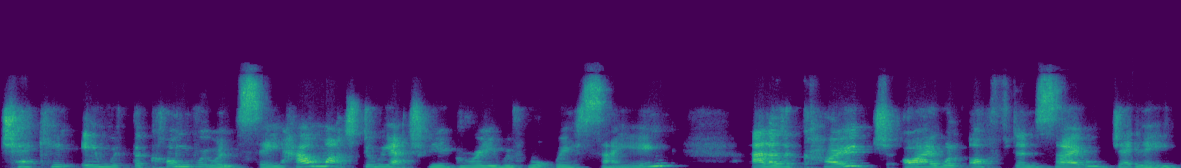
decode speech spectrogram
checking in with the congruency. How much do we actually agree with what we're saying and as a coach, I will often say, Oh, Jenny,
